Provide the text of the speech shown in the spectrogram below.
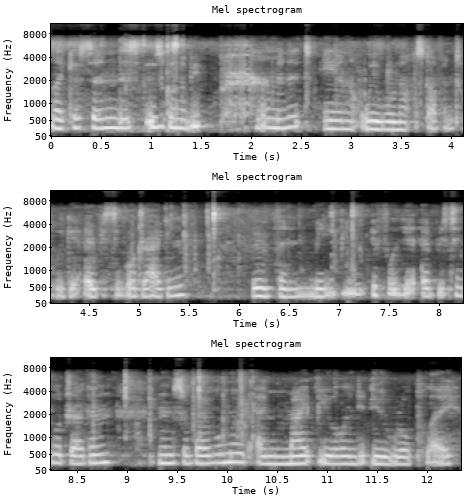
Like I said, this is going to be permanent, and we will not stop until we get every single dragon. Even maybe if we get every single dragon in survival mode, I might be willing to do roleplay.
